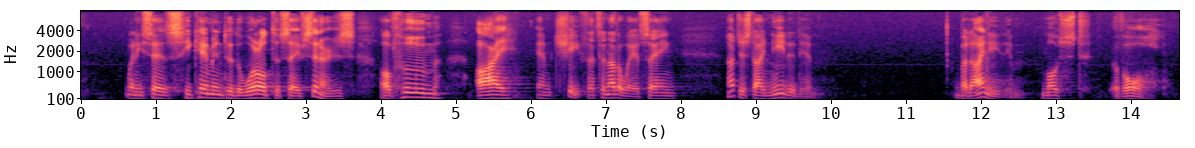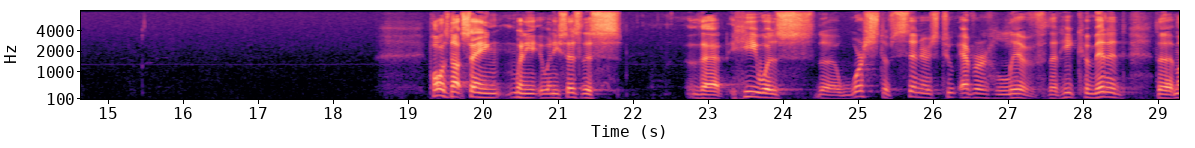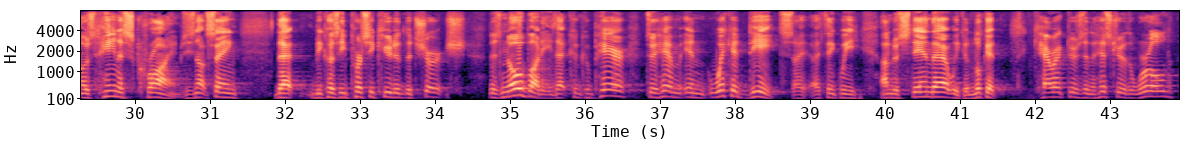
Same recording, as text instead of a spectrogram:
when he says, He came into the world to save sinners, of whom I am chief. That's another way of saying, not just I needed him, but I need him most of all. Paul is not saying when he, when he says this that he was the worst of sinners to ever live, that he committed the most heinous crimes. He's not saying that because he persecuted the church, there's nobody that can compare to him in wicked deeds. I, I think we understand that. We can look at characters in the history of the world,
